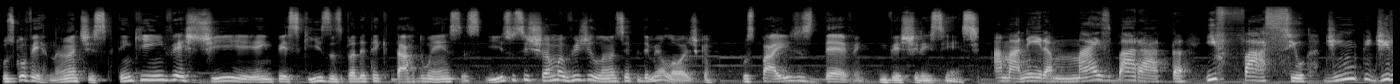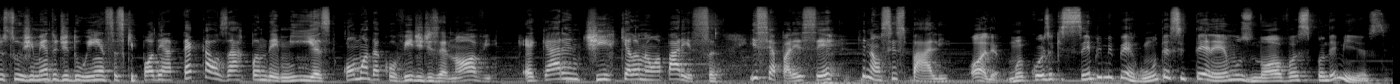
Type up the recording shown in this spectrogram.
Os governantes têm que investir em pesquisas para detectar doenças, e isso se chama vigilância epidemiológica. Os países devem investir em ciência. A maneira mais barata e fácil de impedir o surgimento de doenças que podem até causar pandemias, como a da Covid-19, é garantir que ela não apareça. E se aparecer, que não se espalhe. Olha, uma coisa que sempre me pergunta é se teremos novas pandemias.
